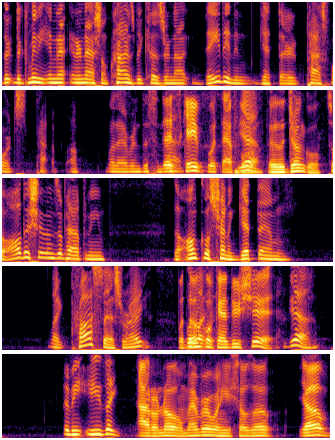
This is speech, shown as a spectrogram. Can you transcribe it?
they're, they're committing inter- international crimes because they're not they didn't get their passports pa- up whatever and this and that. They that. escaped with that fool Yeah. to the jungle. So all this shit ends up happening. The uncle's trying to get them like processed, right? But, But the like- uncle can't do shit. Yeah. And he, he's like, I don't know. Remember when he shows up? Yup.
